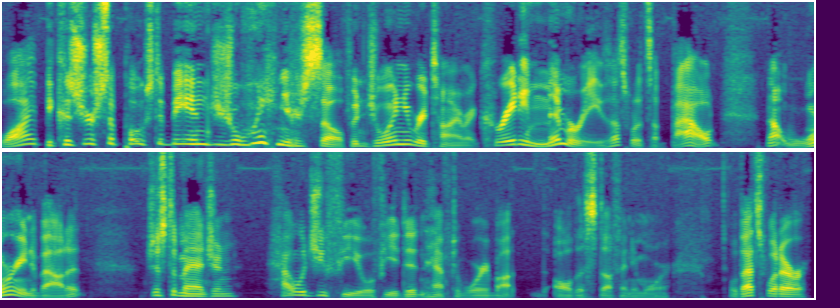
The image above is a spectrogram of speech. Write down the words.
Why? Because you're supposed to be enjoying yourself, enjoying your retirement, creating memories. That's what it's about, not worrying about it. Just imagine how would you feel if you didn't have to worry about all this stuff anymore? Well, that's what our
